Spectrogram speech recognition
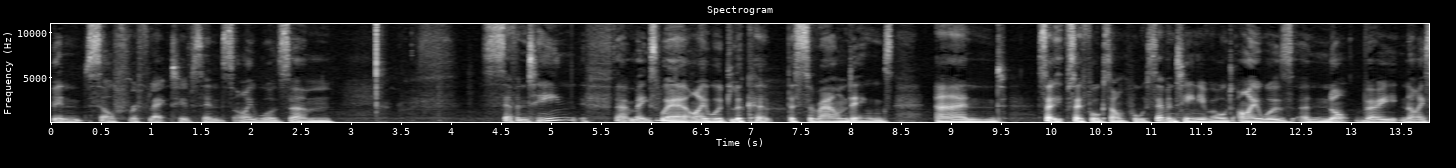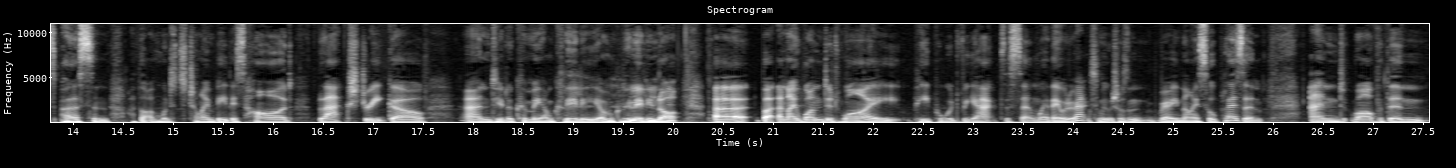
been self-reflective since I was um, seventeen. If that makes where I would look at the surroundings, and so, so for example, seventeen-year-old, I was a not very nice person. I thought I wanted to try and be this hard black street girl. And you look at me, I'm clearly, I'm clearly not. Uh, but and I wondered why people would react a certain way they would react to me, which wasn't very nice or pleasant. And rather than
